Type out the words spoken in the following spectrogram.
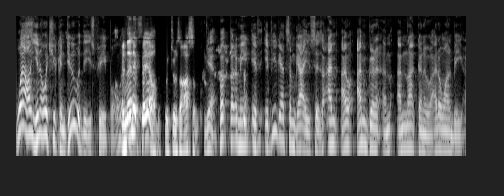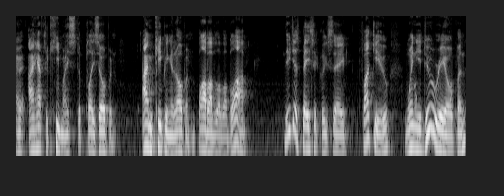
Well, you know what you can do with these people, And then it failed, which was awesome. Yeah, but but I mean, if if you got some guy who says I'm I, I'm gonna I'm I'm not gonna I don't want to be I, I have to keep my st- place open, I'm keeping it open. Blah blah blah blah blah. You just basically say fuck you. When you do reopen,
